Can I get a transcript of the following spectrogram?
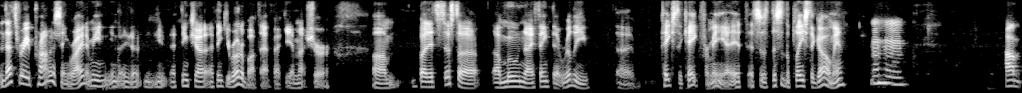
and that's very promising, right? I mean, you know, you know, you, I think uh, I think you wrote about that, Becky. I'm not sure, um, but it's just a, a moon I think that really uh, takes the cake for me. It, this is this is the place to go, man. Mm-hmm. Um,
